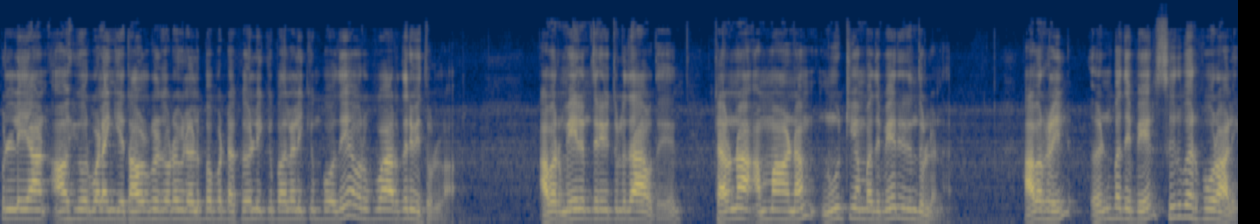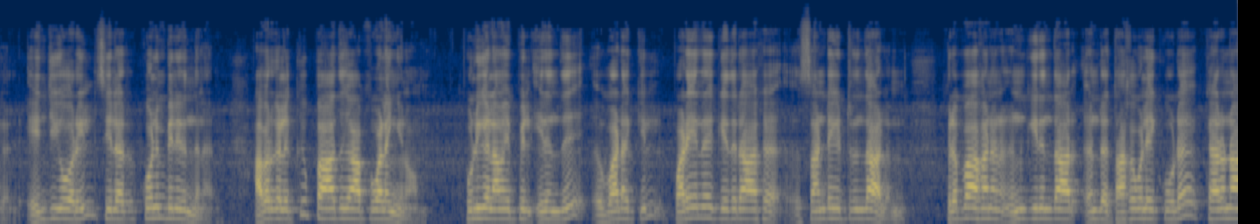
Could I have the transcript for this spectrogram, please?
பிள்ளையான் ஆகியோர் வழங்கிய தகவல்கள் தொடர்பில் எழுப்பப்பட்ட கேள்விக்கு பதிலளிக்கும் போதே அவர் இவ்வாறு தெரிவித்துள்ளார். அவர் மேலும் தெரிவித்துள்ளதாவது கருணா அம்மானம் நூற்றி ஐம்பது பேர் இருந்துள்ளனர். அவர்களில் எண்பது பேர் சிறுவர் போராளிகள் என்ஜிஓரில் சிலர் கொழும்பில் இருந்தனர் அவர்களுக்கு பாதுகாப்பு வழங்கினோம். புலிகள் அமைப்பில் இருந்து வடக்கில் படையினருக்கு எதிராக சண்டையிட்டிருந்தாலும் பிரபாகரன் எங்கிருந்தார் என்ற தகவலை கூட கருணா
